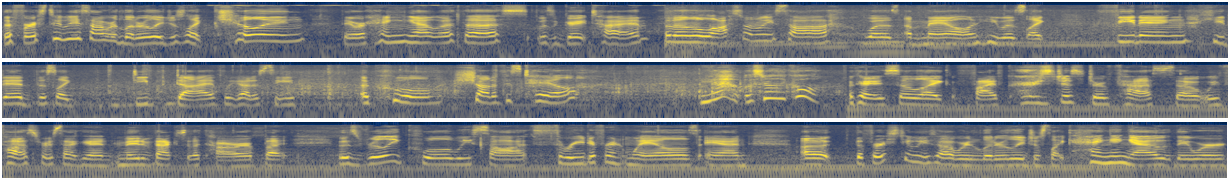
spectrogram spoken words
the first two we saw were literally just like chilling. They were hanging out with us. It was a great time. But then the last one we saw was a male, and he was like feeding. He did this like deep dive. We got to see a cool shot of his tail. Yeah, it was really cool. Okay, so like five cars just drove past, so we paused for a second, made it back to the car, but it was really cool. We saw three different whales, and uh, the first two we saw were literally just like hanging out. They were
